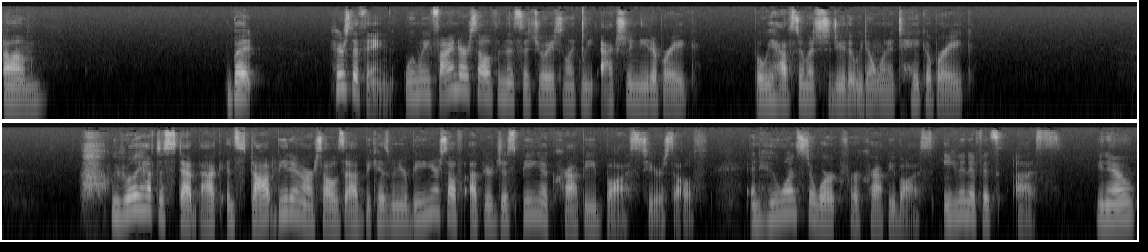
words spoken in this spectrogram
Um, but here's the thing when we find ourselves in this situation, like we actually need a break, but we have so much to do that we don't want to take a break, we really have to step back and stop beating ourselves up because when you're beating yourself up, you're just being a crappy boss to yourself. And who wants to work for a crappy boss, even if it's us, you know?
